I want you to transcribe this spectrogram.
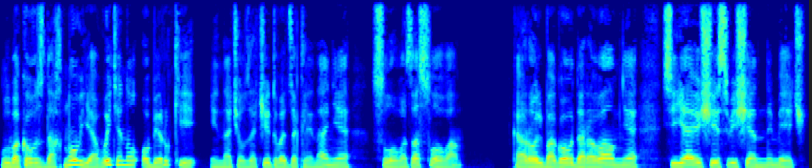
Глубоко вздохнув, я вытянул обе руки и начал зачитывать заклинание слово за словом. Король богов даровал мне сияющий священный меч.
